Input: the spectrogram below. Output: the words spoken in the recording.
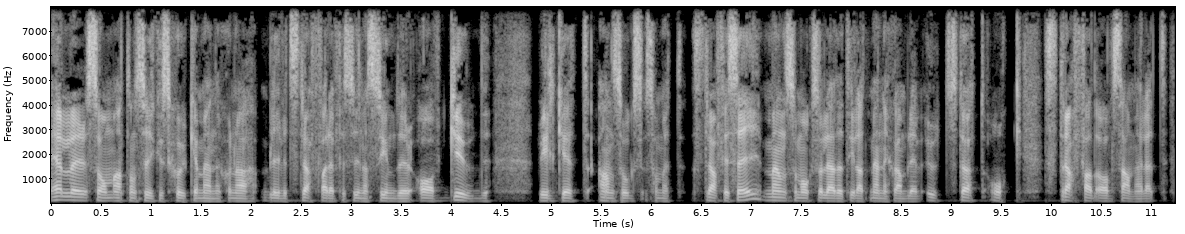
eller som att de psykiskt sjuka människorna blivit straffade för sina synder av Gud, vilket ansågs som ett straff i sig, men som också ledde till att människan blev utstött och straffad av samhället.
